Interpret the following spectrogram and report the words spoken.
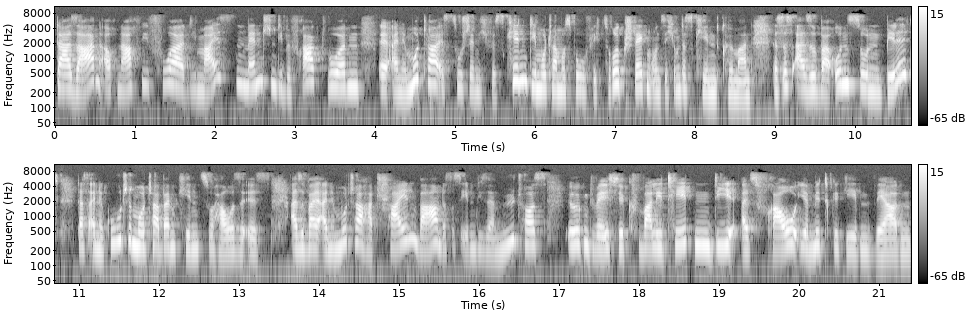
Da sagen auch nach wie vor die meisten Menschen, die befragt wurden, äh, eine Mutter ist zuständig fürs Kind, die Mutter muss beruflich zurückstecken und sich um das Kind kümmern. Das ist also bei uns so ein Bild, dass eine gute Mutter beim Kind zu Hause ist. Also weil eine Mutter hat scheinbar, und das ist eben dieser Mythos, irgendwelche Qualitäten, die als Frau ihr mitgegeben werden.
